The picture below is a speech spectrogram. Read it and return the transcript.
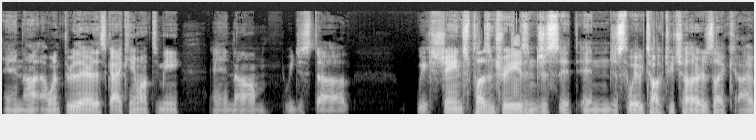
And uh, I went through there. This guy came up to me, and um, we just uh, we exchanged pleasantries and just it and just the way we talked to each other is like I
